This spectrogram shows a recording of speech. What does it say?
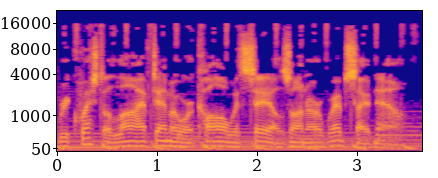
Request a live demo or call with sales on our website now.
